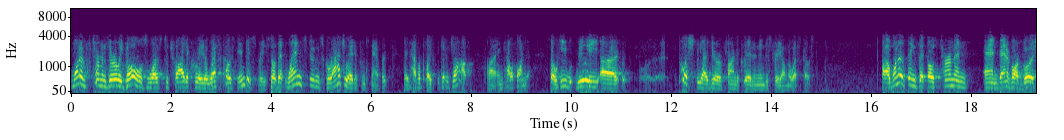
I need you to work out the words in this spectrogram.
one of Terman's early goals was to try to create a West Coast industry so that when students graduated from Stanford, they'd have a place to get a job uh, in California. So he really uh, pushed the idea of trying to create an industry on the West Coast. Uh, one of the things that both Terman and Vannevar Bush,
